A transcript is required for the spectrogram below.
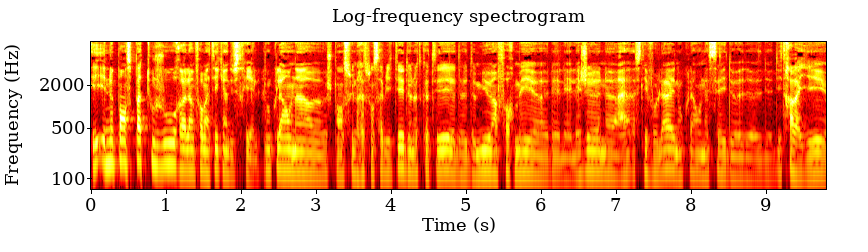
et, et ne pensent pas toujours à l'informatique industrielle. Donc là, on a, euh, je pense, une responsabilité de notre côté de, de mieux informer euh, les, les- les jeunes à, ce niveau-là. Et donc là, on essaye de- de- de- d'y travailler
